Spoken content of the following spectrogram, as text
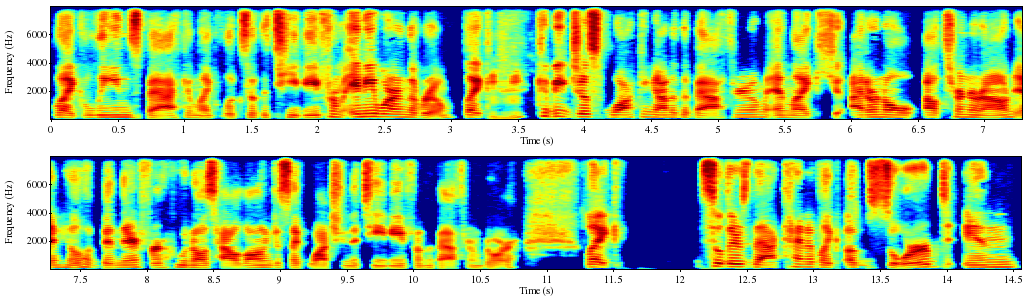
like leans back and like looks at the TV from anywhere in the room. Like Mhm. could be just walking out of the bathroom and like I don't know, I'll turn around and he'll have been there for who knows how long, just like watching the TV from the bathroom door. Like so there's that kind of like absorbed in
